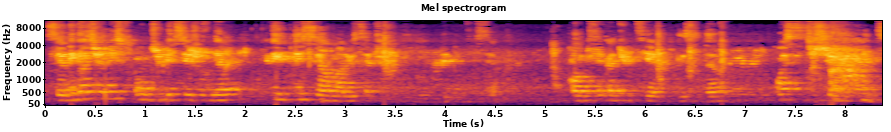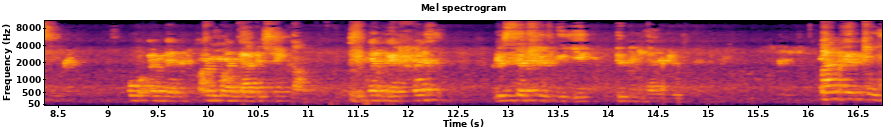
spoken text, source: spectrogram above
Ces négationnistes ont dû laisser Jovenel prêter serment le 7 février 2017 comme 58e président constitutionnel pour un, un mandat de 5 ans. Il prendrait fin le 7 février 2022. Malgré tout,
